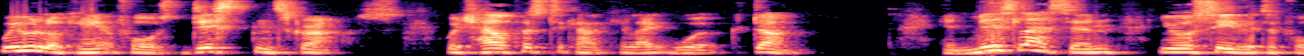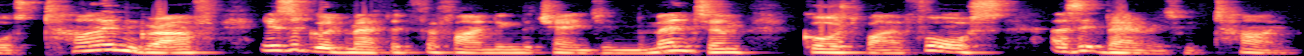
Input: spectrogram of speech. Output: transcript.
we were looking at force distance graphs, which help us to calculate work done. In this lesson, you will see that a force time graph is a good method for finding the change in momentum caused by a force as it varies with time.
